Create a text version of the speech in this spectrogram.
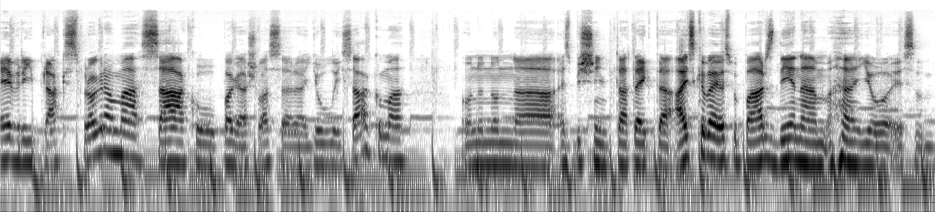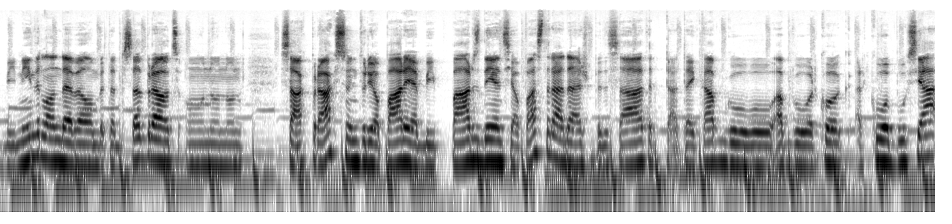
Evrī prakses programmā. Sāku pagājušā vasarā, jūlijā sākumā. Un, un, un es biju tā teikt, aizkavējos pa pāris dienām, jo es biju Nīderlandē vēl, bet tad es atbraucu un, un, un sāku praksi. Tur jau pārējie bija pāris dienas jau pastrādājuši, bet es ātri teikt, apguvu, apguvu ar, ko, ar ko būs jā,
